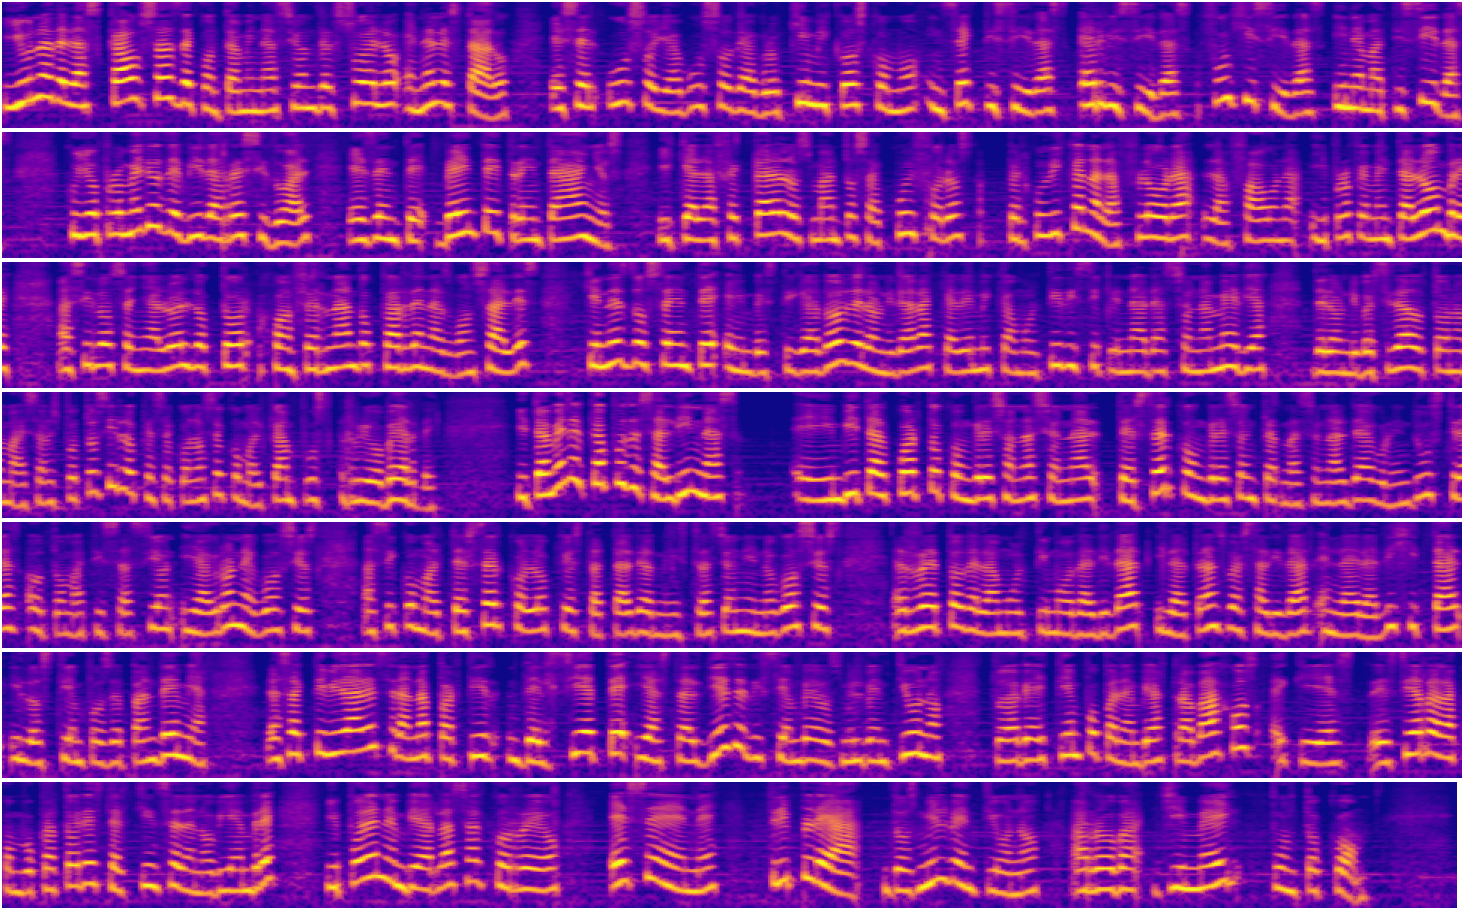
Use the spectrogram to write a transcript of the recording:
y una de las causas de contaminación del suelo en el estado es el uso y abuso de agroquímicos como insecticidas, herbicidas, fungicidas y nematicidas, cuyo promedio de vida residual es de entre 20 y 30 años y que al afectar a los mantos acuíferos perjudican a la flora, la fauna y propiamente al hombre. Así lo señaló el doctor Juan Fernando Cárdenas González, quien es docente e investigador de la Unidad Académica Multidisciplinaria Zona Media de la Universidad Autónoma de San Luis Potosí, lo que se conoce como el Campus Río Verde. Y también el campus de Salinas e invita al cuarto Congreso Nacional, tercer Congreso Internacional de Agroindustrias, Automatización y Agronegocios, así como al tercer Coloquio Estatal de Administración y Negocios, el reto de la multimodalidad y la transversalidad en la era digital y los tiempos de pandemia. Las actividades serán a partir del 7 y hasta el 10 de diciembre de 2021. Todavía hay tiempo para enviar trabajos, que eh, cierra la convocatoria hasta el 15 de noviembre y pueden enviarlas al correo sn aaa2021 arroba gmail.com.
